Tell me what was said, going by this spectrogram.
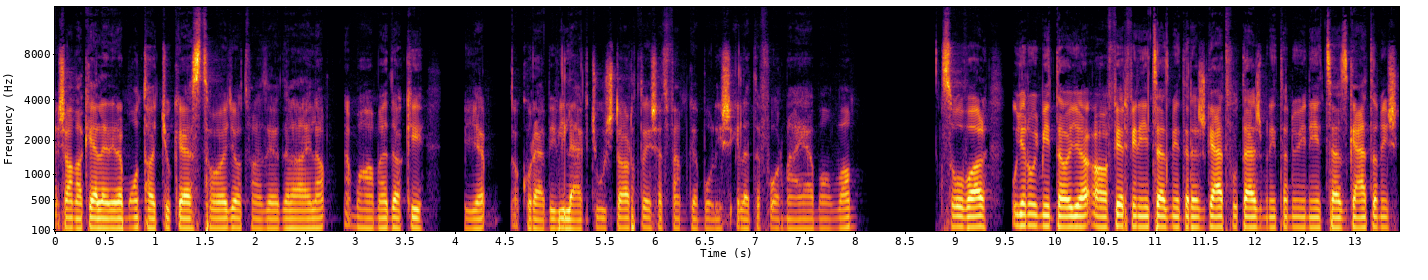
és annak ellenére mondhatjuk ezt, hogy ott van azért Delaila Mohamed, aki ugye a korábbi világcsúcs tartó, és hát Femkeból is élete formájában van. Szóval ugyanúgy, mint ahogy a férfi 400 méteres gátfutásban, itt a női 400 gáton is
